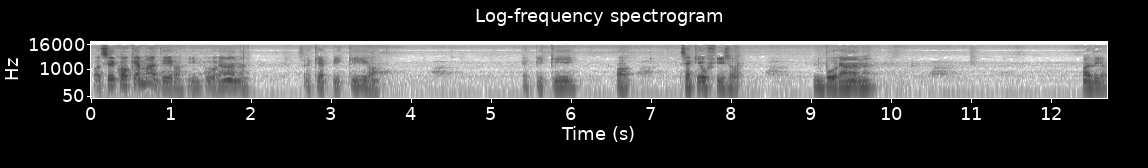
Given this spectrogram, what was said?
Pode ser qualquer madeira, ó. Emburana. Isso aqui é piqui, ó. É piqui. Ó. Isso aqui eu fiz, ó. Emburana. Ali, ó.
